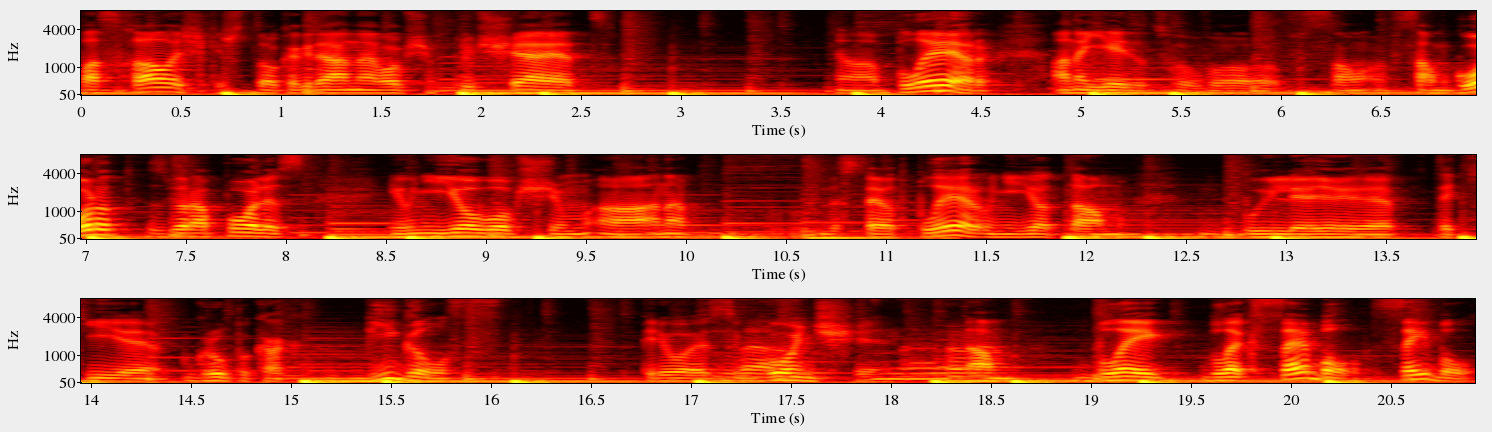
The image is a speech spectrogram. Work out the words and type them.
пасхалочки, что когда она, в общем, включает э, плеер, она едет в, в сам, в сам город Зверополис, и у нее, в общем, э, она достает плеер, у нее там были такие группы, как Beagles, переводится Да. гончие, Да, там Black, Black Sable, Sable,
